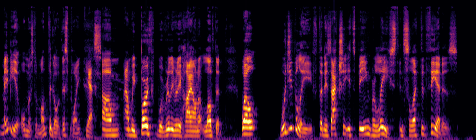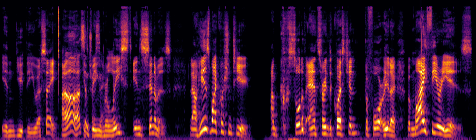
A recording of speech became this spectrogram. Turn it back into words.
maybe almost a month ago at this point. yes, Um, and we both were really, really high on it, loved it. Well, would you believe that it's actually it's being released in selected theaters in U- the USA. Oh, that's it's interesting. being released in cinemas. Now, here's my question to you. I'm sort of answering the question before, you know, but my theory is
